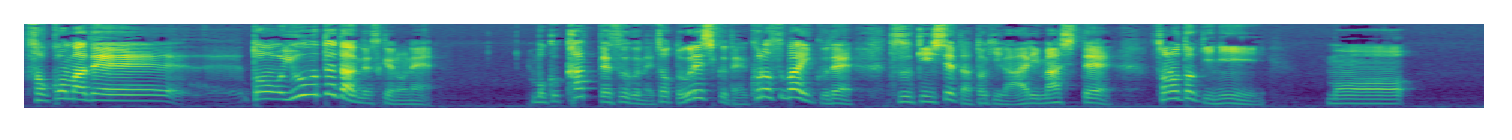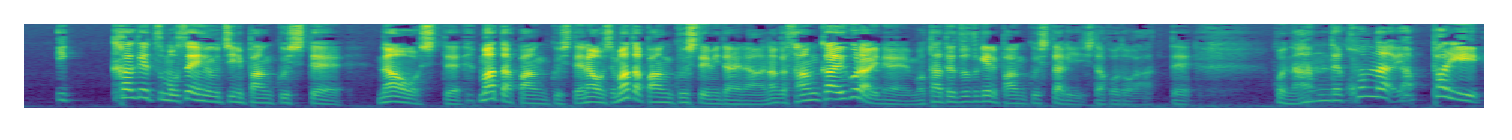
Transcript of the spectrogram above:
そこまで、と言うてたんですけどね、僕買ってすぐね、ちょっと嬉しくて、クロスバイクで通勤してた時がありまして、その時に、もう、1ヶ月もせえへんうちにパンクして、直して、またパンクして、直して、またパンクしてみたいな、なんか3回ぐらいね、もう立て続けにパンクしたりしたことがあって、これなんでこんな、やっぱり、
